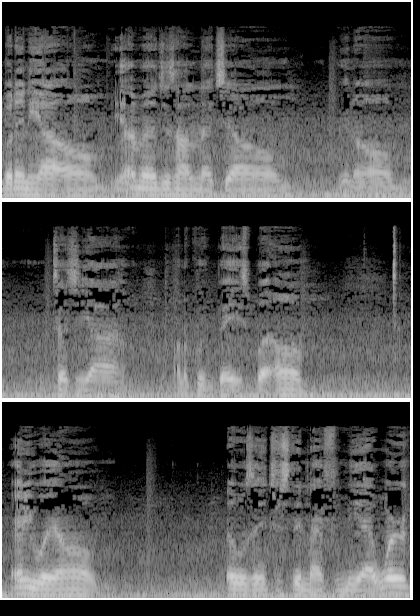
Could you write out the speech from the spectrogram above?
But anyhow, um, yeah, man, just hollering at y'all, um, you know, um, touching y'all on a quick base. But um, anyway, um, it was an interesting night for me at work.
